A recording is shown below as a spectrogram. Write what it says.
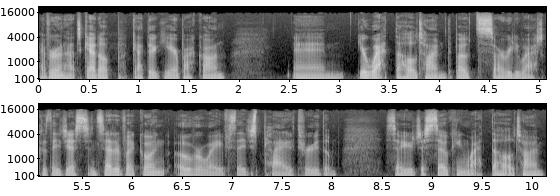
Everyone had to get up, get their gear back on. Um, you're wet the whole time. The boats are really wet because they just instead of like going over waves, they just plow through them. So you're just soaking wet the whole time.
